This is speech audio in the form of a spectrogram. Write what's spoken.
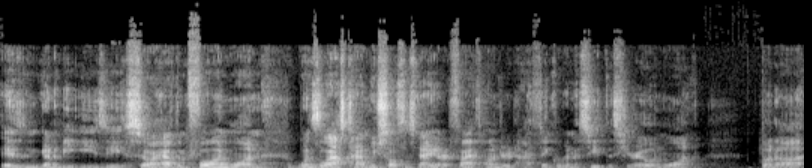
Isn't going to be easy. So I have them falling one. When's the last time we saw Cincinnati under 500? I think we're going to see it this year, 0 and 1. But uh,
